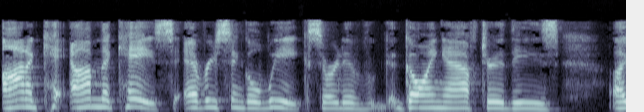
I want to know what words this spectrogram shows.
on a on the case every single week, sort of going after these uh,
